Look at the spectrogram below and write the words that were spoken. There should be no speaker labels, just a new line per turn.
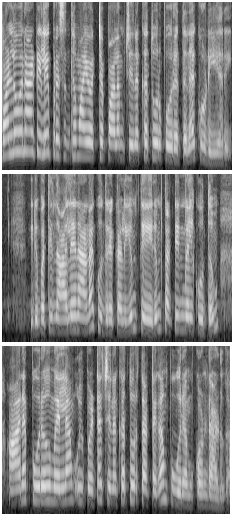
വള്ളുവനാട്ടിലെ പ്രസിദ്ധമായ ഒറ്റപ്പാലം ചിനക്കത്തൂർ പൂരത്തിന് കൊടിയേറി. ഇരുപത്തിനാലിനാണ് കുതിരക്കളിയും തേരും തട്ടിന്മേൽക്കൂത്തും ആനപ്പൂരവുമെല്ലാം ഉൾപ്പെട്ട ചിനക്കത്തൂർ തട്ടകം പൂരം കൊണ്ടാടുക.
